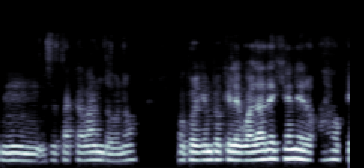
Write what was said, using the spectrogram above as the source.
mm, se está acabando, ¿no? O por ejemplo, que la igualdad de género, ah, ok,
